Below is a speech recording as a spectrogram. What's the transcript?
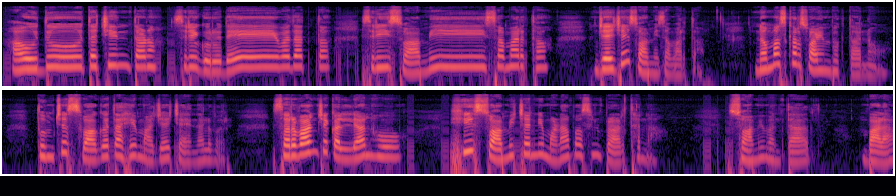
अवधूत चिंतन श्री गुरुदेव दत्त श्री स्वामी समर्थ जय जय स्वामी समर्थ नमस्कार स्वामी भक्तांनो तुमचे स्वागत आहे माझ्या चॅनलवर सर्वांचे कल्याण हो ही स्वामीच्यांनी मनापासून प्रार्थना स्वामी म्हणतात बाळा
